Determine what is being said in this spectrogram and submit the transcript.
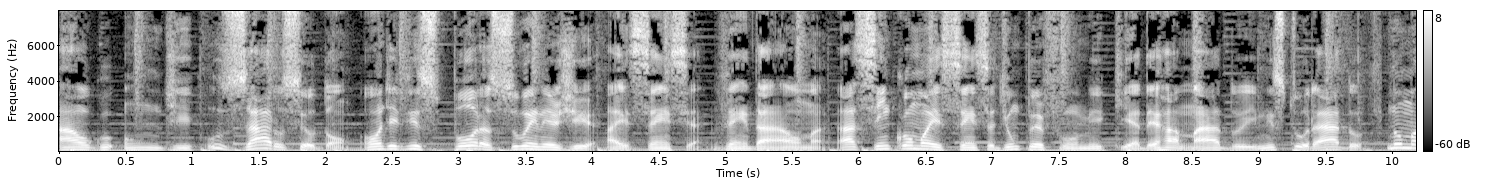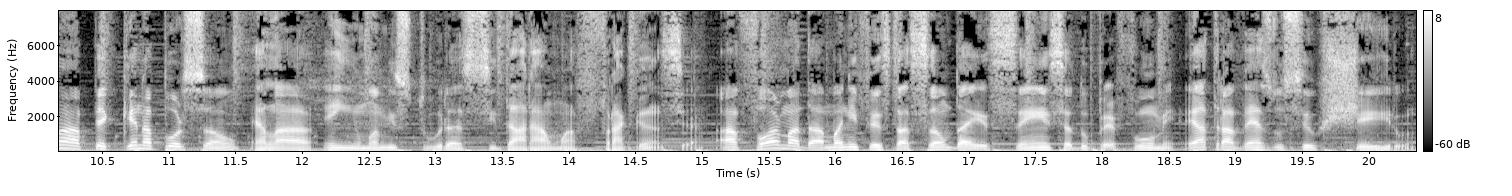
algo onde usar o seu dom, onde dispor a sua energia. A essência vem da alma, assim como a essência de um perfume que é derramado e misturado numa pequena porção, ela em uma mistura se dará uma fragrância. A forma da manifestação da essência do perfume é através do seu cheiro,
